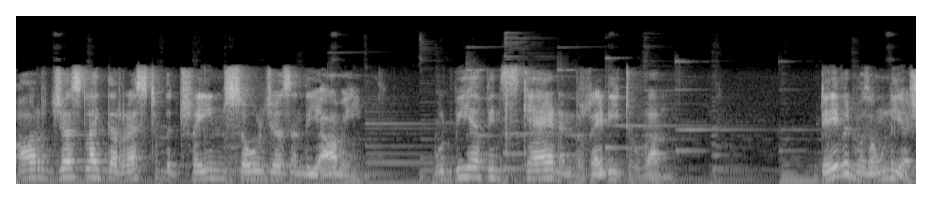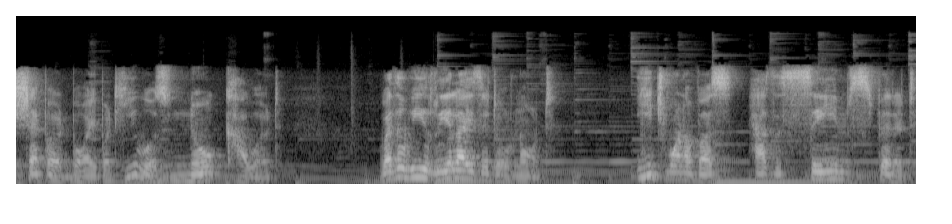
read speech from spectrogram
Or just like the rest of the trained soldiers in the army, would we have been scared and ready to run? David was only a shepherd boy, but he was no coward. Whether we realize it or not, each one of us has the same spirit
